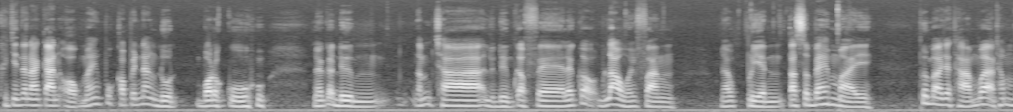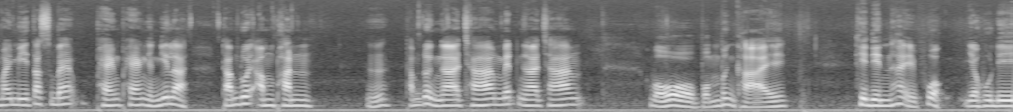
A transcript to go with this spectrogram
คือจินตนาการออกไหมพวกเขาไปนั่งดูดบรกู แล้วก็ดื่มน้ำชาหรือดื่มกาแฟแล้วก็เล่าให้ฟังแล้วเปลี่ยนตัสแบะใหม่ เพื่อนบางจะถามว่าทำไมมีตัสแบะแพงๆอย่างนี้ล่ะทำด้วยอัมพันธ์เออทำด้วยงาช้าง เม็ดงาช้าง บอกโอ้ผมเพิ่งขายที่ดินให้พวกยะฮูดี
